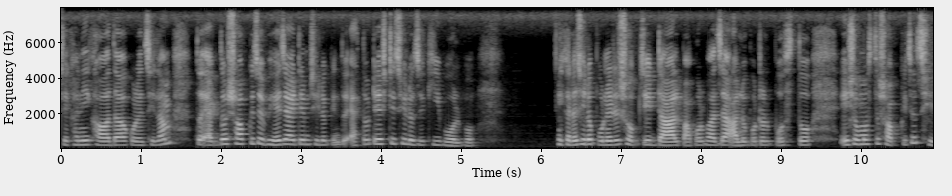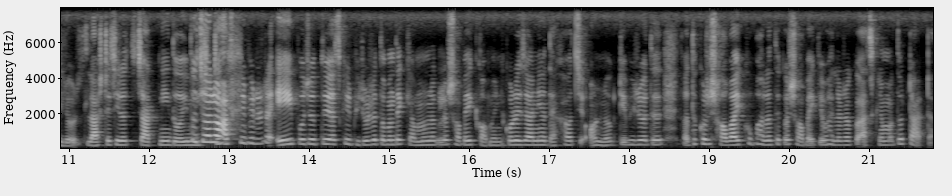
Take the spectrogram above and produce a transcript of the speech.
সেখানেই খাওয়া দাওয়া করেছিলাম। তো একদম সব কিছু ভেজ আইটেম ছিল, কিন্তু এত টেস্টি ছিল যে কি বলব? এখানে ছিল পনিরের সবজি ডাল পাঁপড় ভাজা আলু পটল পোস্ত এই সমস্ত সব কিছু ছিল। লাস্টে ছিল চাটনি দই তো চলো আজকের ভিডিওটা এই পর্যন্তই। আজকের ভিডিওটা তোমাদের কেমন লাগল সবাই কমেন্ট করে জানিও। দেখা হচ্ছে অন্য একটি ভিডিওতে। ততক্ষণ সবাই খুব ভালো থেকো সবাইকে ভালো রাখো। আজকের মতো টাটা।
